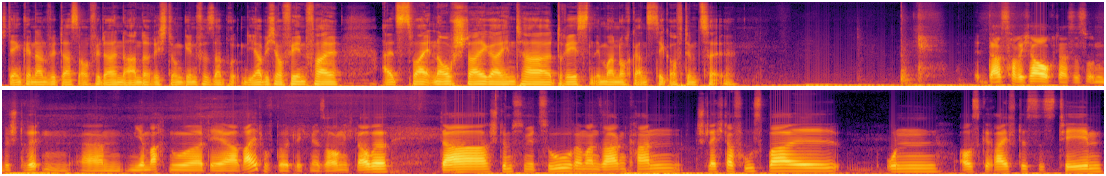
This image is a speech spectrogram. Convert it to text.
ich denke, dann wird das auch wieder in eine andere Richtung gehen für Saarbrücken. Die habe ich auf jeden Fall als zweiten Aufsteiger hinter Dresden immer noch ganz dick auf dem Zettel. Das habe ich auch, das ist unbestritten. Ähm, mir macht nur der Waldhof deutlich mehr Sorgen. Ich glaube, da stimmst du mir zu, wenn man sagen kann, schlechter Fußball, unausgereiftes System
